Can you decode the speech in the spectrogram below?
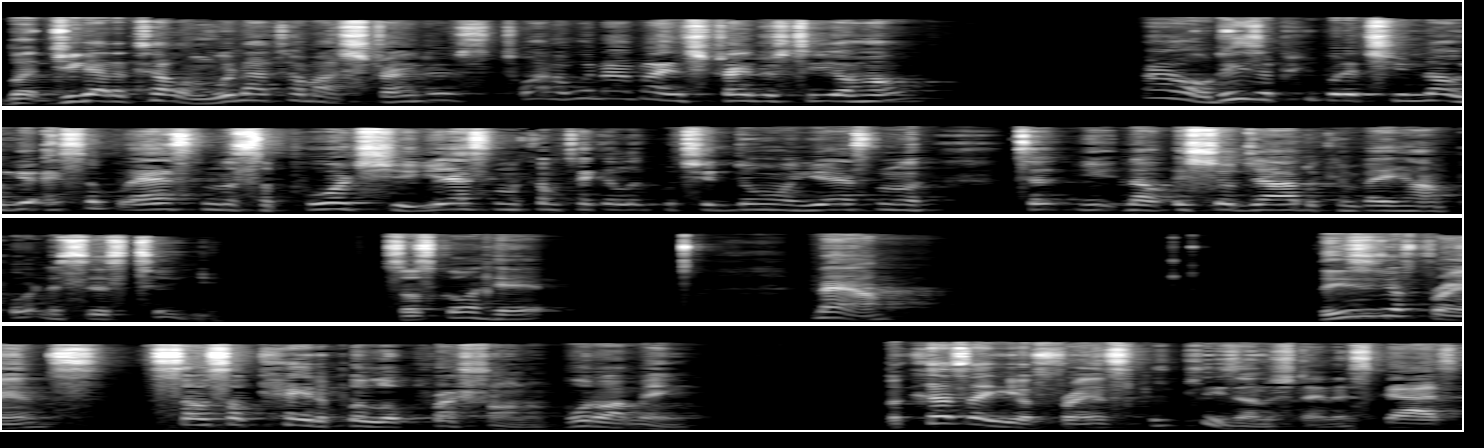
But you got to tell them, we're not talking about strangers. Tawana, we're not inviting strangers to your home. No, these are people that you know. You're simply asking them to support you. You're asking them to come take a look at what you're doing. You're asking them to, you know, it's your job to convey how important this is to you. So let's go ahead. Now, these are your friends, so it's okay to put a little pressure on them. What do I mean? Because they're your friends, please understand this, guys.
